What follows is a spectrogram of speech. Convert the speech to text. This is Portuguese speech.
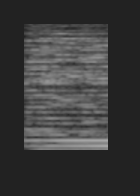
Música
